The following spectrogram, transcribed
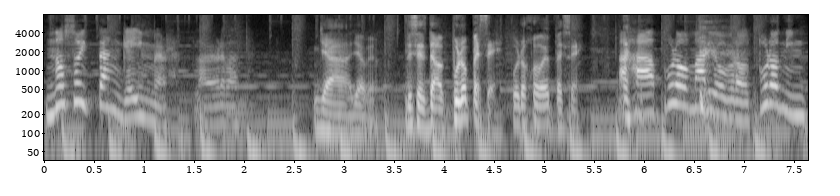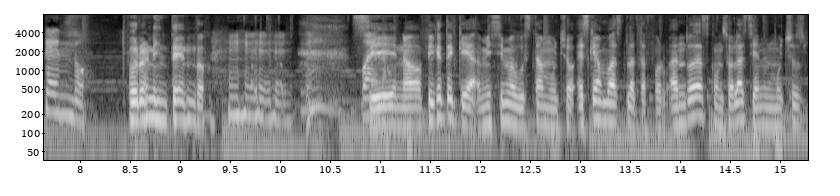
no soy tan gamer, la verdad. Ya, ya veo. Dices, no, puro PC, puro juego de PC. Ajá, puro Mario Bros, puro Nintendo. Puro Nintendo. Sí, no, fíjate que a mí sí me gusta mucho. Es que ambas plataformas, ambas consolas tienen muchos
